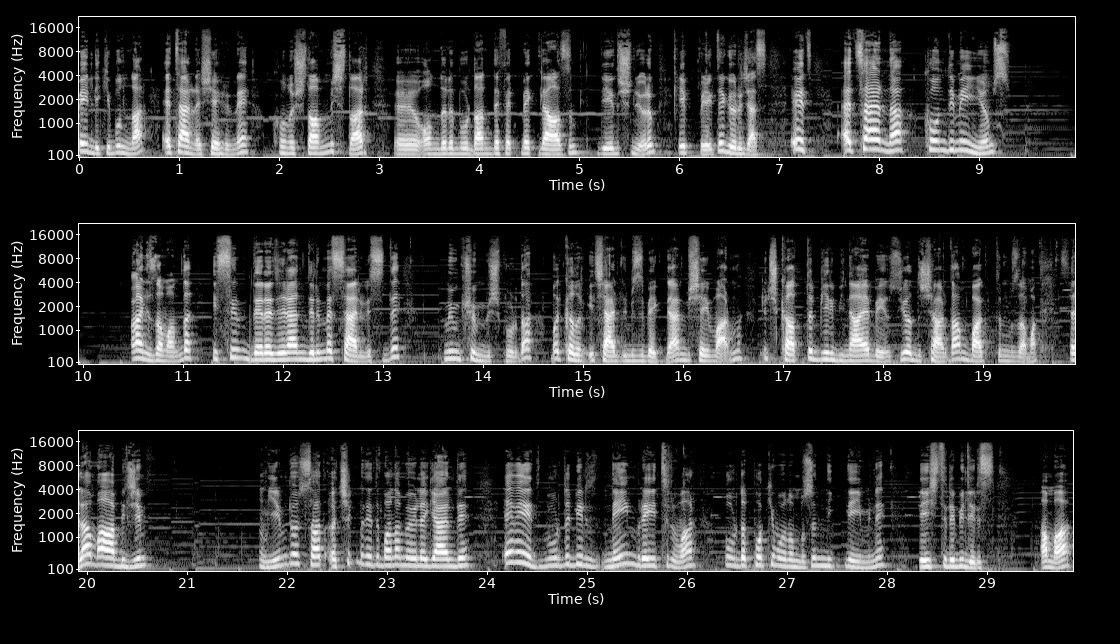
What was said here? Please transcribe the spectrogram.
Belli ki bunlar Eterna şehrine konuşlanmışlar. Ee, onları buradan def etmek lazım diye düşünüyorum. Hep birlikte göreceğiz. Evet Eterna Condominiums Aynı zamanda isim derecelendirme servisi de mümkünmüş burada. Bakalım içeride bizi bekleyen bir şey var mı? 3 katlı bir binaya benziyor dışarıdan baktığımız zaman. Selam abicim. 24 saat açık mı dedi bana mı öyle geldi. Evet burada bir name rater var. Burada Pokemon'umuzun nickname'ini değiştirebiliriz. Ama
